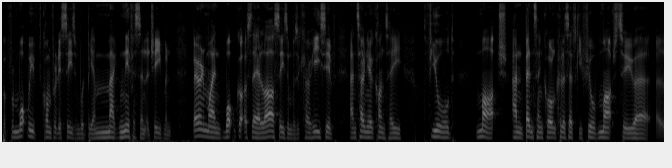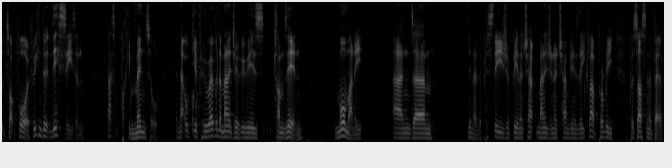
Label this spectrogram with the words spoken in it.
but from what we've gone through this season would be a magnificent achievement. Bearing in mind what got us there last season was a cohesive Antonio Conte fueled march and Bentancur and Kulusevski fueled march to uh, uh, top four. If we can do it this season, that's fucking mental, and that will give whoever the manager who is comes in more money and um, you know the prestige of being a cha- managing a Champions League club probably puts us in a better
